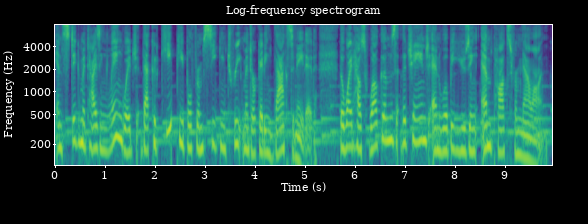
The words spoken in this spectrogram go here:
and stigmatizing language that could keep people from seeking treatment or getting vaccinated. The White House welcomes the change and will be using mpox from now on.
